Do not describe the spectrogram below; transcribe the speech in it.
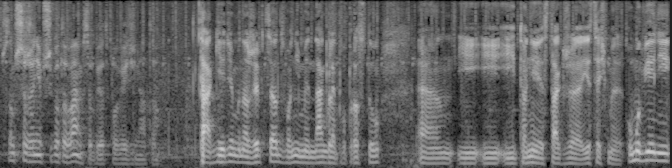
Przyznam szczerze, nie przygotowałem sobie odpowiedzi na to. Tak, jedziemy na żywca, dzwonimy nagle po prostu i, i, i to nie jest tak, że jesteśmy umówieni,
